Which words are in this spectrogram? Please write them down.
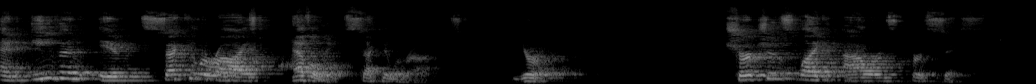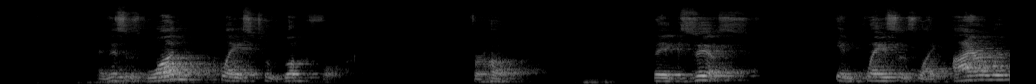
And even in secularized, heavily secularized Europe, churches like ours persist. And this is one place to look for, for hope. They exist in places like Ireland,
